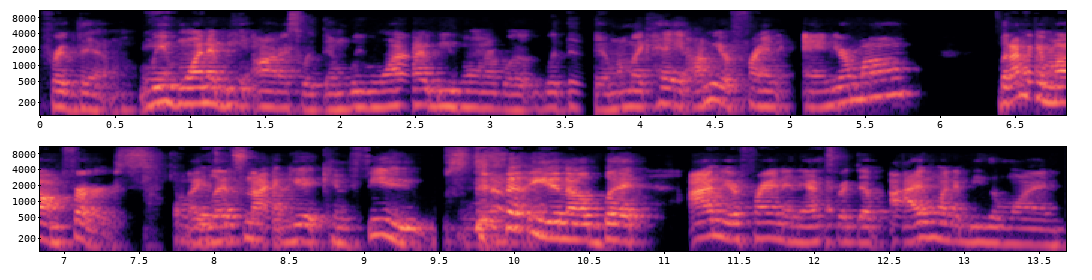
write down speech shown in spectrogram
For them. Yeah. We want to be honest with them. We want to be vulnerable with them. I'm like, hey, I'm your friend and your mom, but I'm your mom first. Oh, like, let's not get confused, yeah. you know, but I'm your friend in the aspect of I want to be the one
